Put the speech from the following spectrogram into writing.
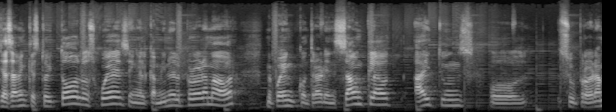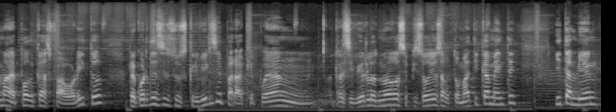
Ya saben que estoy todos los jueves en el Camino del Programador, me pueden encontrar en SoundCloud, iTunes o su programa de podcast favorito. Recuerden suscribirse para que puedan recibir los nuevos episodios automáticamente. Y también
